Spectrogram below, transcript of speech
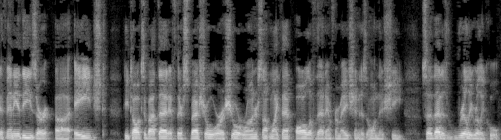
If any of these are uh, aged, He talks about that if they're special or a short run or something like that. All of that information is on this sheet. So that is really, really cool.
